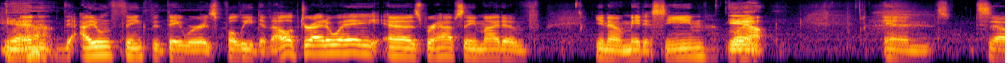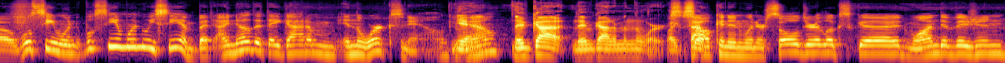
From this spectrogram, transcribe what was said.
Yeah. And I don't think that they were as fully developed right away as perhaps they might have, you know, made it seem. Yeah. Like, and so we'll see when we'll see him when we see him. But I know that they got him in the works now. You yeah, know, they've got they've got them in the works. like So- Falcon and Winter Soldier looks good. WandaVision,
